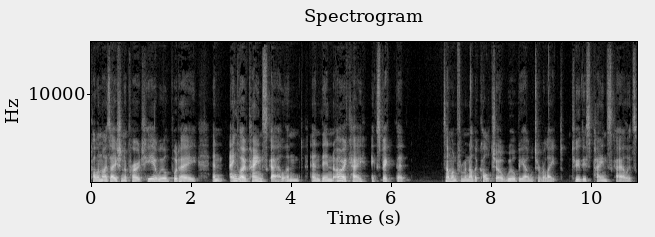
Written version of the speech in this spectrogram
colonization approach. Here, we'll put a an Anglo pain scale, and and then oh, okay, expect that someone from another culture will be able to relate to this pain scale. It's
